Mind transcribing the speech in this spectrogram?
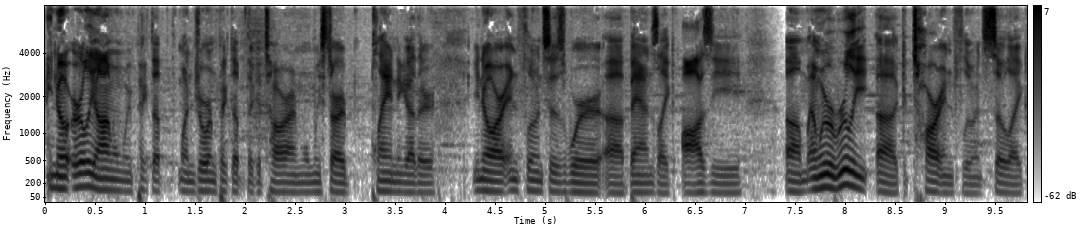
you know, early on when we picked up, when Jordan picked up the guitar and when we started playing together, you know, our influences were uh, bands like Ozzy, um, and we were really uh, guitar influenced. So like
